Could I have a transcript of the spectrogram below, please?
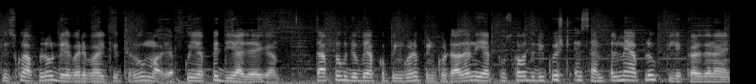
तो इसको आप लोग डिलीवरी बॉय के थ्रू आपको यहाँ पे दिया जाएगा। तो आप लोग जो भी आपको पिन कोड है पिन कोड डाल देना या फिर उसके बाद रिक्वेस्ट है सैंपल में आप लोग क्लिक कर देना है।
